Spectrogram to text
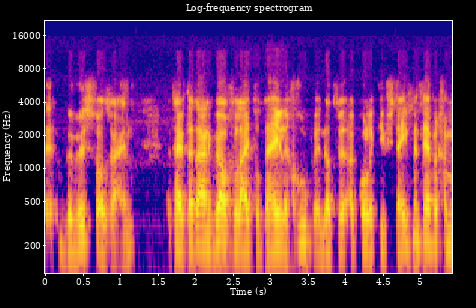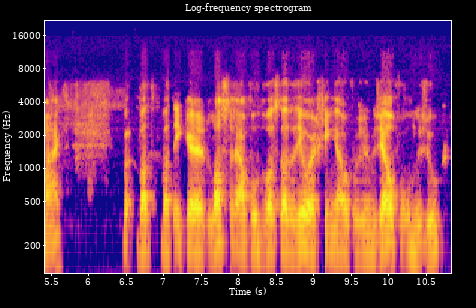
bewust van zijn het heeft uiteindelijk wel geleid tot de hele groep en dat we een collectief statement hebben gemaakt. Wat, wat ik er lastig aan vond, was dat het heel erg ging over hun zelfonderzoek.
